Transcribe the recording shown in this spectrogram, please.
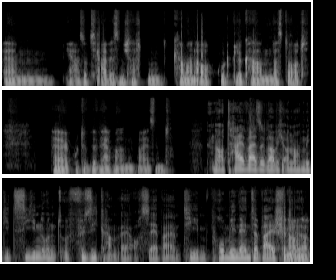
ähm, ja, Sozialwissenschaften kann man auch gut Glück haben, dass dort äh, gute Bewerberinnen bei sind. Genau, teilweise glaube ich auch noch Medizin und Physik haben wir ja auch selber im Team. Prominente Beispiele. Genau,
